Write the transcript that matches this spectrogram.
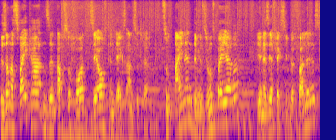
Besonders zwei Karten sind ab sofort sehr oft in Decks anzutreffen. Zum einen Dimensionsbarriere, die eine sehr flexible Falle ist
